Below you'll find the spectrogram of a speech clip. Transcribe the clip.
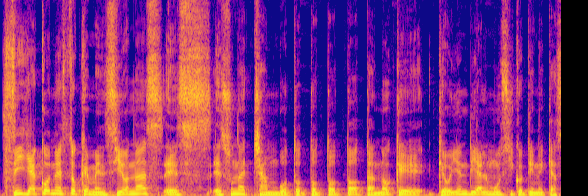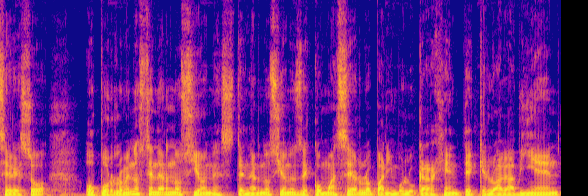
Sí, ya con esto que mencionas es, es una chambotototota, ¿no? Que, que hoy en día el músico tiene que hacer eso, o por lo menos tener nociones, tener nociones de cómo hacerlo para involucrar gente, que lo haga bien,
